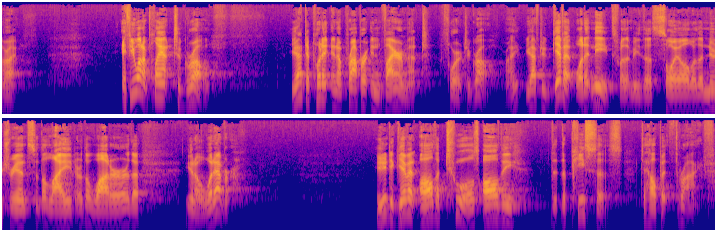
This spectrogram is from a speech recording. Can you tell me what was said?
All right. If you want a plant to grow, you have to put it in a proper environment for it to grow, right? You have to give it what it needs, whether it be the soil or the nutrients or the light or the water or the, you know, whatever. You need to give it all the tools, all the, the, the pieces to help it thrive.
